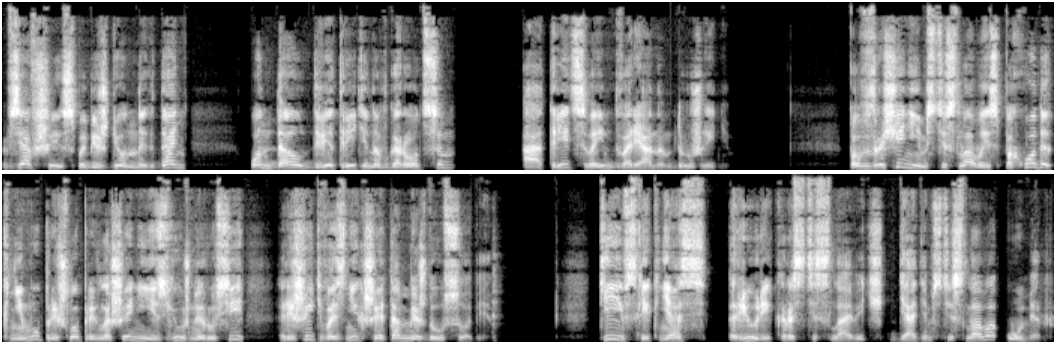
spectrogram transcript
Взявший с побежденных дань, он дал две трети новгородцам, а треть своим дворянам, дружине. По возвращении Мстислава из похода к нему пришло приглашение из Южной Руси решить возникшее там междоусобие. Киевский князь Рюрик Ростиславич, дядя Мстислава, умер.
